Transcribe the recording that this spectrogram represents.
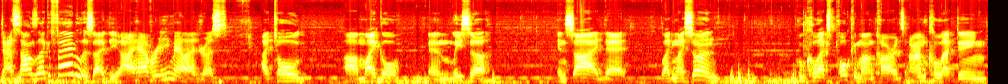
That sounds like a fabulous idea. I have her email address. I told uh, Michael and Lisa inside that, like my son, who collects Pokemon cards, I'm collecting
